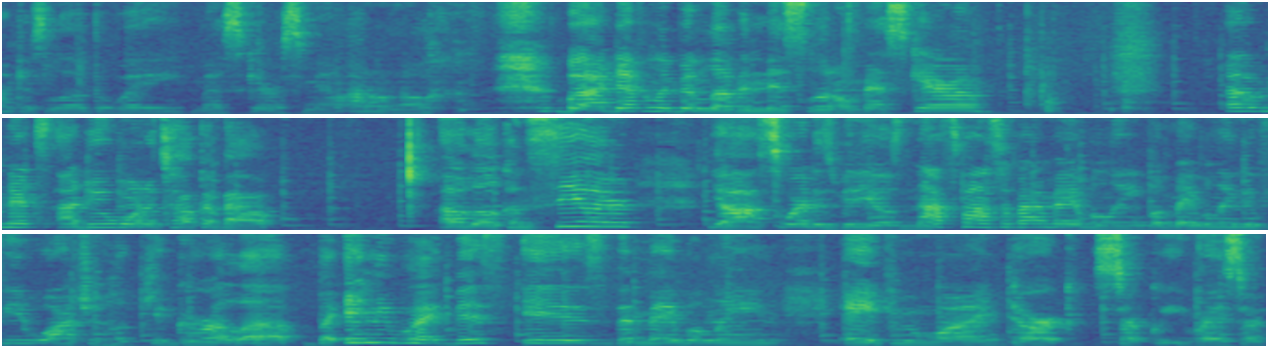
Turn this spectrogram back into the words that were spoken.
I just love the way mascara smell. I don't know. but I definitely been loving this little mascara. Up next, I do want to talk about a little concealer. Y'all, I swear this video is not sponsored by Maybelline, but Maybelline, if you watch it, hook your girl up. But anyway, this is the Maybelline Age Rewind Dark Circle Eraser.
